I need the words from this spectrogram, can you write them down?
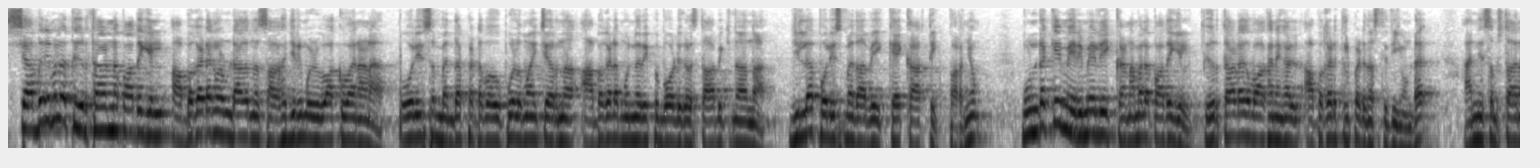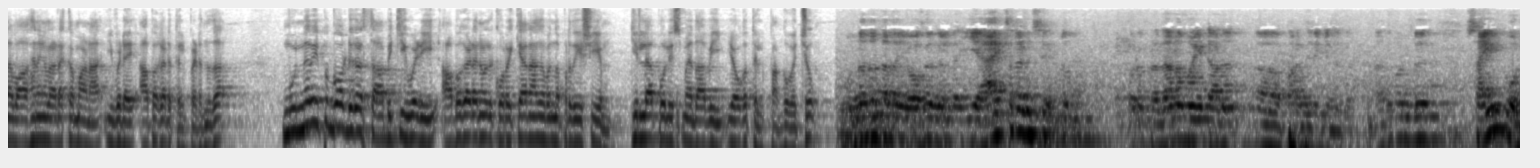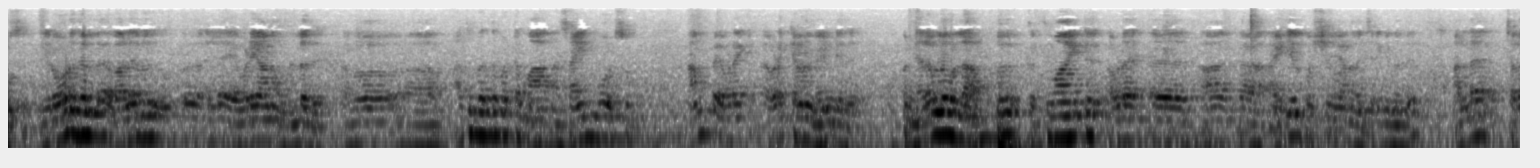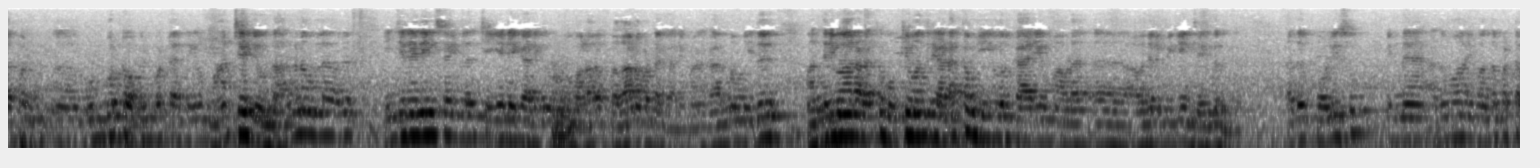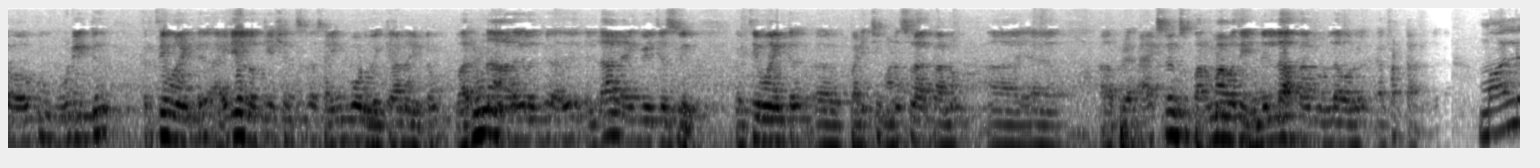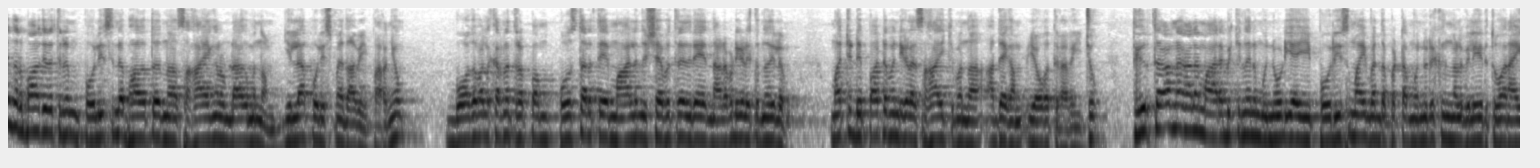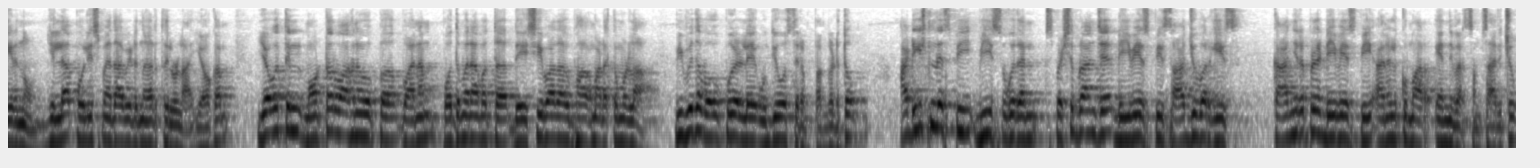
ശബരിമല തീർത്ഥാടന പാതയിൽ അപകടങ്ങൾ ഉണ്ടാകുന്ന സാഹചര്യം ഒഴിവാക്കുവാനാണ് പോലീസും ബന്ധപ്പെട്ട വകുപ്പുകളുമായി ചേർന്ന് അപകട മുന്നറിയിപ്പ് ബോർഡുകൾ സ്ഥാപിക്കുന്നതെന്ന് ജില്ലാ പോലീസ് മേധാവി കെ കാർത്തിക് പറഞ്ഞു. മുണ്ടക്കൈ മെരുമേലി കണമല പാതയിൽ തീർത്ഥാടക വാഹനങ്ങൾ അപകടത്തിൽപ്പെടുന്ന സ്ഥിതിയുണ്ട്. അന്യസംസ്ഥാന വാഹനങ്ങളടക്കമാണ് ഇവിടെ അപകടത്തിൽപ്പെടുന്നത്. മുന്നറിയിപ്പ് ബോർഡുകൾ സ്ഥാപിക്കുക വഴി അപകടങ്ങൾ കുറയ്ക്കാനാകുമെന്ന പ്രതീക്ഷയും ജില്ലാ പോലീസ് മേധാവി യോഗത്തിൽ പങ്കുവച്ചു. ഉന്നതതല യോഗങ്ങളിൽ ഈ ആക്സിഡൻസ് ഒരു പ്രധാനമായിട്ടാണ് ആ, പറഞ്ഞിരിക്കുന്നത് അതുകൊണ്ട് സൈൻ ബോർഡ്സ് ഈ റോഡുകളിൽ വളവ് ആ, എല്ലാം എവിടെയാണ് ഉള്ളത് അപ്പോൾ അത് ബന്ധപ്പെട്ട സൈൻ ബോർഡ്സും അമ്പ് എവിടെ എവിടേക്കാണ് വേണ്ടത് അപ്പൊ നിലവിലുള്ള അമ്പ് കൃത്യമായിട്ട് അവിടെ ഐഡിയൽ പൊസിഷനിലാണ് വെച്ചിരിക്കുന്നത്. അല്ല ചിലപ്പോൾ മുൻപോട്ടോ പിൻപോട്ടോ എന്തെങ്കിലും മാറ്റേണ്ടിയുണ്ട്. അങ്ങനെയുള്ള ഒരു എഞ്ചിനീയറിംഗ് സൈഡിൽ ചെയ്യേണ്ട കാര്യങ്ങൾ വളരെ പ്രധാനപ്പെട്ട കാര്യമാണ്. കാരണം ഇത് മന്ത്രിമാരടക്കം മുഖ്യമന്ത്രി അടക്കം ഈ ഒരു കാര്യം അവിടെ അവതരിപ്പിക്കുകയും ചെയ്തിട്ടുണ്ട്. അത് പോലീസും പിന്നെ അതുമായി ബന്ധപ്പെട്ട വകുപ്പും കൂടിയിട്ട് കൃത്യമായിട്ട് ഐഡിയൽ ലൊക്കേഷൻസിൽ സൈൻ ബോർഡ് വെക്കാനായിട്ടും വരുന്ന ആളുകൾക്ക് അത് എല്ലാ ലാംഗ്വേജസിലും കൃത്യമായിട്ട് പഠിച്ച് മനസ്സിലാക്കാനും ആക്സിഡൻസ് പരമാവധി നില്ലാക്കാനുള്ള ഒരു എഫർട്ടാണ് മാലിന്യ നിർമ്മാർജനത്തിനും പോലീസിന്റെ ഭാഗത്തു നിന്ന് സഹായങ്ങൾ ഉണ്ടാകുമെന്നും ജില്ലാ പോലീസ് മേധാവി പറഞ്ഞു. ബോധവൽക്കരണത്തിനൊപ്പം പൊതുസ്ഥലത്തെ മാലിന്യ നിക്ഷേപത്തിനെതിരെ നടപടിയെടുക്കുന്നതിലും മറ്റ് ഡിപ്പാർട്ട്മെന്റുകളെ സഹായിക്കുമെന്ന് അദ്ദേഹം യോഗത്തിൽ അറിയിച്ചു. തീർത്ഥാടനകാലം ആരംഭിക്കുന്നതിന് മുന്നോടിയായി പോലീസുമായി ബന്ധപ്പെട്ട മുന്നൊരുക്കങ്ങൾ വിലയിരുത്തുവാനായിരുന്നു ജില്ലാ പോലീസ് മേധാവിയുടെ നേതൃത്വത്തിലുള്ള യോഗം. യോഗത്തിൽ മോട്ടോർ വാഹന വകുപ്പ് വനം പൊതുമരാമത്ത് ദേശീയപാത വിഭാഗം അടക്കമുള്ള വിവിധ വകുപ്പുകളിലെ ഉദ്യോഗസ്ഥരും പങ്കെടുത്തു. Additional S P V Sugathan special branch DYSP Saju Varghese Kanjirappally DYSP Anilkumar എന്നിവർ സംസാരിച്ചു.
